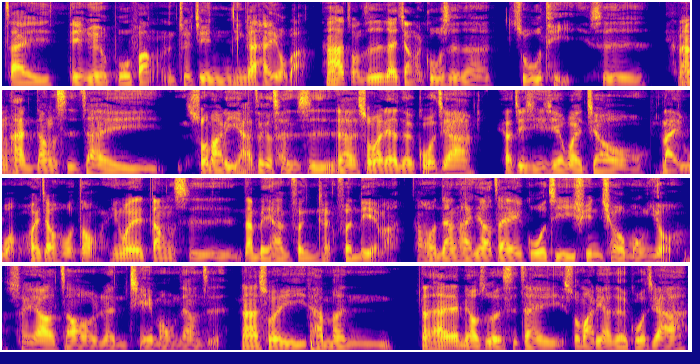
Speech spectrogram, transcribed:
在电影院有播放，最近应该还有吧？那它总之在讲的故事呢，主体是南韩当时在索马利亚这个城市，呃，索马利亚这个国家。要进行一些外交来往、外交活动，因为当时南北韩分开分裂嘛，然后南韩要在国际寻求盟友，所以要找人结盟这样子。那所以他们，那他在描述的是在索马利亚这个国家，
